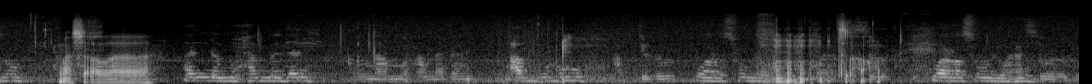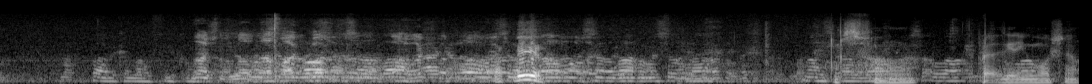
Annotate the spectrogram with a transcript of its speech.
وأشهد ما شاء الله أن محمدا أن محمدا عبده عبده ورسوله ورسوله ورسوله بارك الله فيكم ما شاء الله الله اكبر الله اكبر تكبير ما شاء الله ما شاء الله ما شاء الله ما شاء الله Brother's getting emotional.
